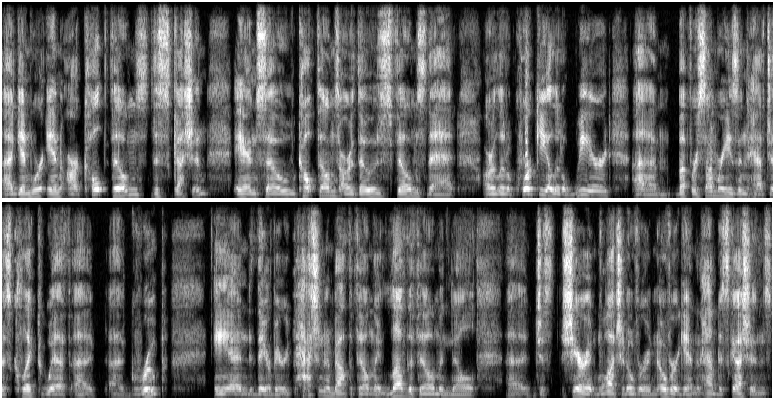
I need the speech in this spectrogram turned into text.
Uh, again, we're in our cult films discussion. And so, cult films are those films that are a little quirky, a little weird, um, but for some reason have just clicked with a, a group and they are very passionate about the film. They love the film and they'll uh, just share it and watch it over and over again and have discussions.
